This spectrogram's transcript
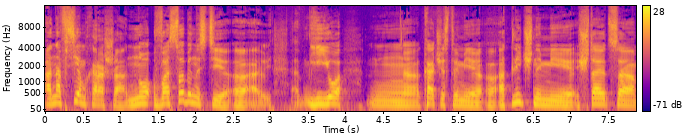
она всем хороша, но в особенности э, ее м, качествами э, отличными считается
